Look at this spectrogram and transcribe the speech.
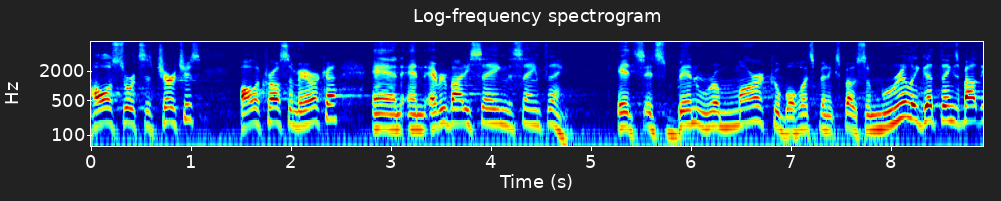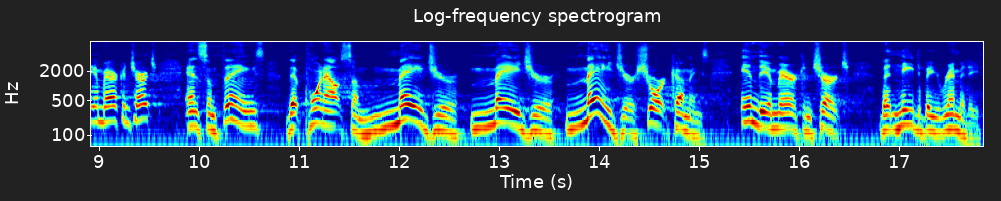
all sorts of churches all across America, and, and everybody's saying the same thing. It's, it's been remarkable what's been exposed. Some really good things about the American church, and some things that point out some major, major, major shortcomings in the American church that need to be remedied.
